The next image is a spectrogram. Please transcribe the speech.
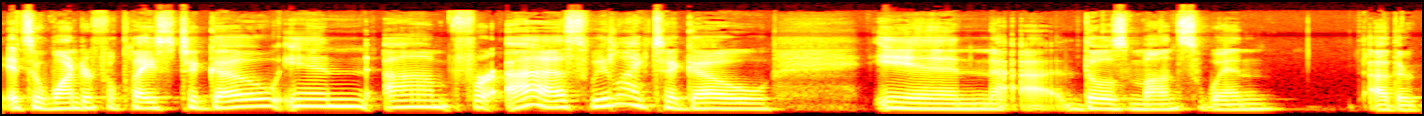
it's a wonderful place to go. In um, for us, we like to go in uh, those months when other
